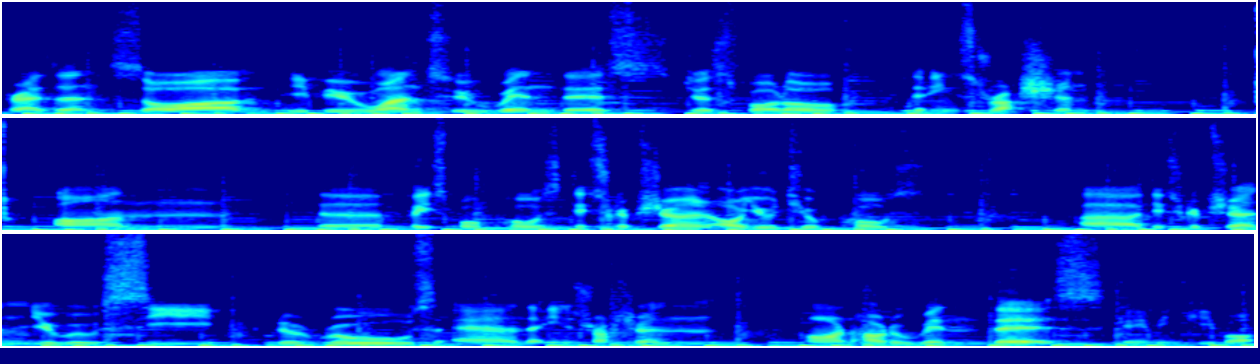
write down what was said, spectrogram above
present. So um, if you want to win this, just follow the instruction on the Facebook post description or YouTube post uh, description. You will see the rules and the instruction on how to win this gaming keyboard.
